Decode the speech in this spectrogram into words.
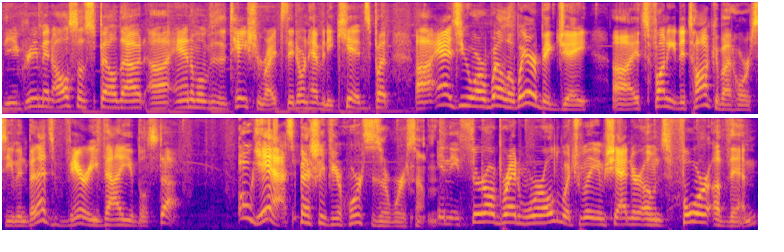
The agreement also spelled out uh, animal visitation rights. They don't have any kids, but uh, as you are well aware, Big J, uh, it's funny to talk about horse semen, but that's very valuable stuff. Oh yeah, especially if your horses are worth something. In the thoroughbred world, which William Shatner owns four of them,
